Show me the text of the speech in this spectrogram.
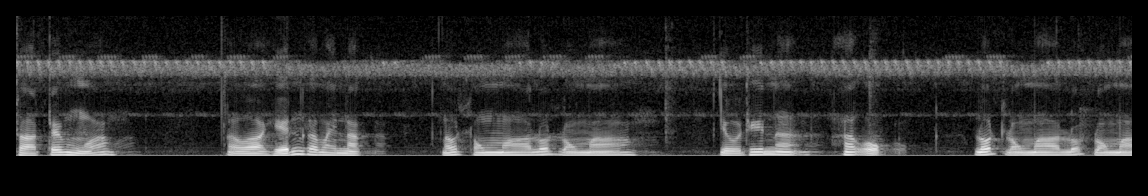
สาทเต็มหัวแต่ว่าเห็นก็ไม่หนักลดลงมาลดลงมา อยู่ที่หน้าหน้าอก ลดลงมาลดลงมา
